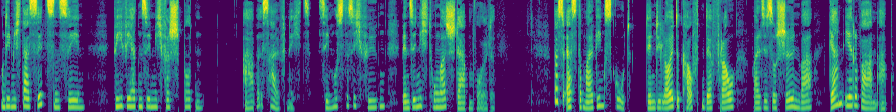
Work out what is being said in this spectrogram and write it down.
und die mich da sitzen sehen, wie werden sie mich verspotten? Aber es half nichts. Sie musste sich fügen, wenn sie nicht Hungers sterben wollte. Das erste Mal ging's gut, denn die Leute kauften der Frau, weil sie so schön war, gern ihre Waren ab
